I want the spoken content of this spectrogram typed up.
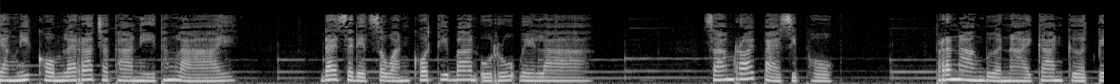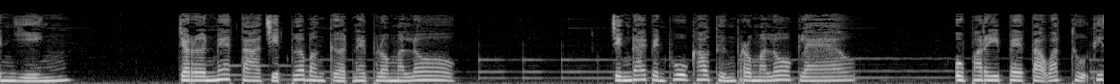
ยังนิคมและราชธานีทั้งหลาย ได้เสด็จสวรรคตที่บ้านอุรุเวลา 386 พระนางเบื่อหน่ายการเกิดเป็นหญิง เจริญเมตตาจิตเพื่อบังเกิดในพรหมโลก จึงได้เป็นผู้เข้าถึงพรหมโลกแล้ว อุปริเปตวัตถุที่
